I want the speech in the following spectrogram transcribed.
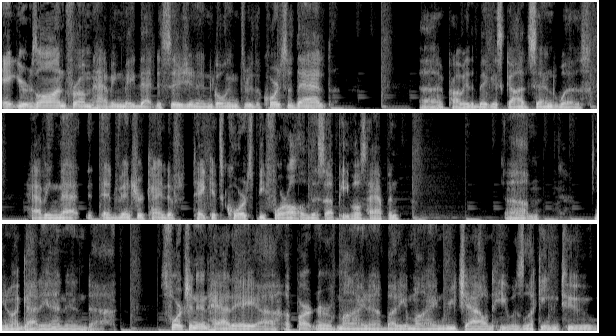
eight years on from having made that decision and going through the course of that, uh, probably the biggest godsend was having that adventure kind of take its course before all of this upheavals happened. Um, you know, I got in and uh, was fortunate, had a, uh, a partner of mine, a buddy of mine, reach out. He was looking to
